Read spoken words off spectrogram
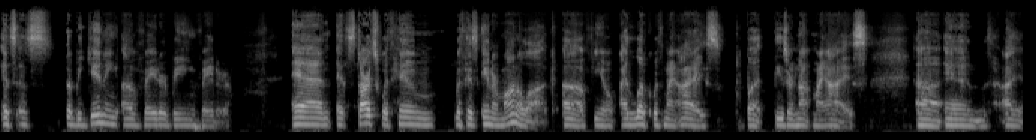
It's it's the beginning of Vader being Vader, and it starts with him with his inner monologue of you know I look with my eyes, but these are not my eyes uh, and I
